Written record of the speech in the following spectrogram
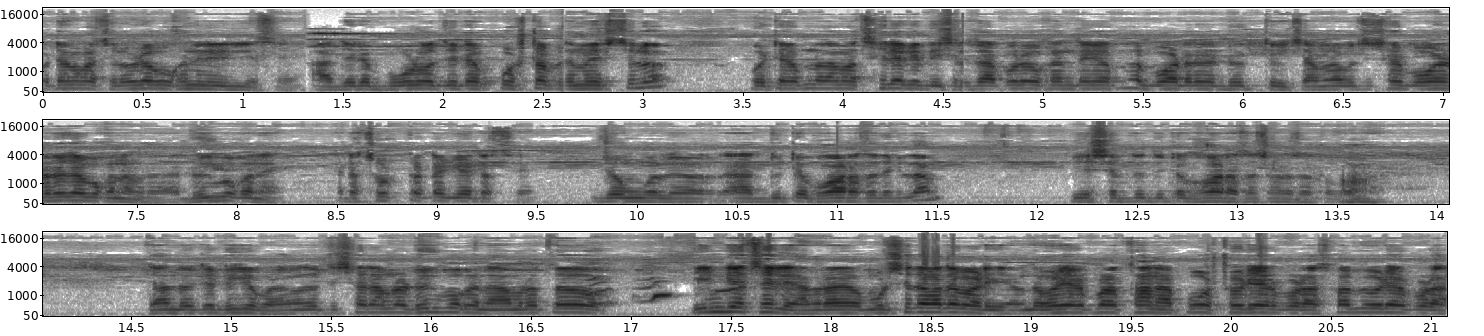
ওটা আমার কাছে ছিল ওটা ওখানে লিলেছে আর যেটা বড় যেটা পোস্ট অফিসে এসেছিল ওইটা আপনার আমার ছেলেকে দিয়েছিল। তারপরে ওখান থেকে আপনার বর্ডারে ঢুকতে হয়েছে। আমরা বলছি, স্যার বর্ডারে যাব কেন আমরা? ঢুকবো কেন? একটা ছোট্ট একটা গেট আছে, জঙ্গলে, আর দুটো ঘর আছে দেখলাম। বিএসএফদের দুটো ঘর আছে, ছোট ছোট ঘর। জানতে হচ্ছে ঢুকে পড়ে। আমাদের স্যার, আমরা ঢুকবো কেন? আমরা তো ইন্ডিয়া ছেলে, আমরা মুর্শিদাবাদে বাড়ি আমরা হরিয়ারপাড়া থানা পোস্ট হরিয়ারপাড়া, সবই হরিয়ারপাড়া।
